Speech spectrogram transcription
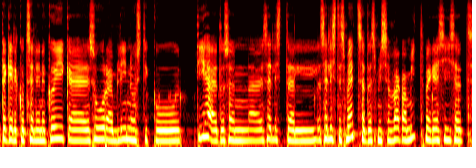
tegelikult selline kõige suurem linnustiku tihedus on sellistel, sellistes metsades, mis on väga mitmekesised.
